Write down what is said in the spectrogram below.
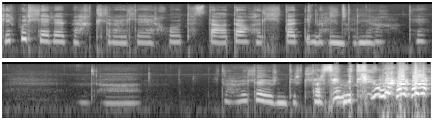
гэр бүлэрээ байх талаар хоёлаа ярих уу? Тусдаа одоо холилдоод юм Харин хэлж байгаа тий. За Тэ хоёлаа ер нь тэр талаар сайн мэдх юм.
